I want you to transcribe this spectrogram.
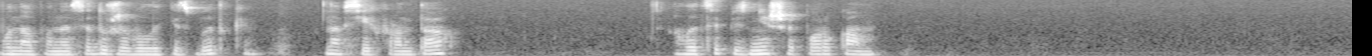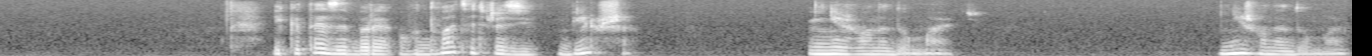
вона понесе дуже великі збитки на всіх фронтах, але це пізніше по рокам. І Китай забере в 20 разів більше, ніж вони думають. Ніж вони думають.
